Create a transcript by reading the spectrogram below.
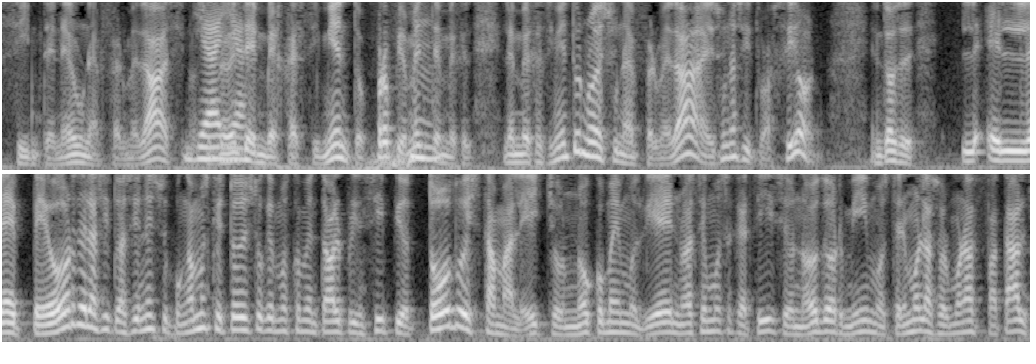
sin tener una enfermedad, sino simplemente envejecimiento, propiamente envejecimiento. El envejecimiento no es una enfermedad, es una situación. Entonces, el, peor de las situaciones, supongamos que todo esto que hemos comentado al principio, todo está mal hecho, no comemos bien, no hacemos ejercicio, no dormimos, tenemos las hormonas fatal,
